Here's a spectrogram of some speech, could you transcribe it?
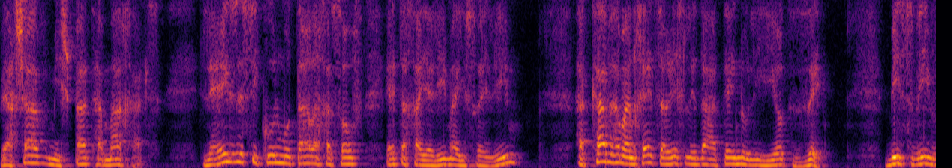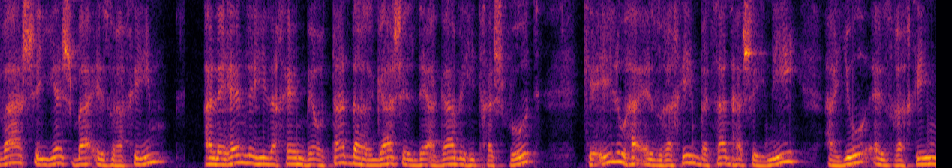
ועכשיו משפט המחץ. לאיזה סיכון מותר לחשוף את החיילים הישראלים? הקו המנחה צריך לדעתנו להיות זה. בסביבה שיש בה אזרחים, עליהם להילחם באותה דרגה של דאגה והתחשבות, כאילו האזרחים בצד השני היו אזרחים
